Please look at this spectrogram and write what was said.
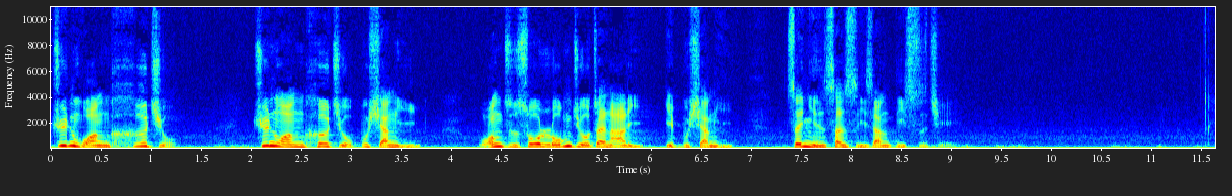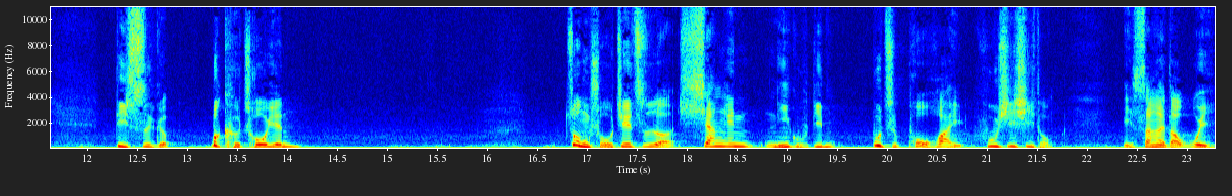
君王喝酒，君王喝酒不相宜。王子说龙酒在哪里也不相宜。”箴言三十一章第四节。第四个，不可抽烟。众所皆知啊，香烟尼古丁。不止破坏呼吸系统，也伤害到胃，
